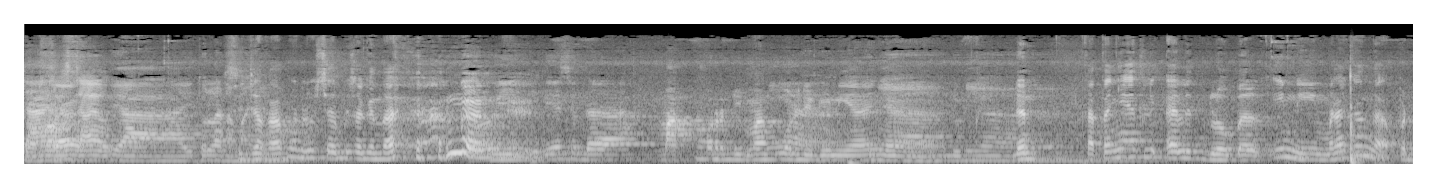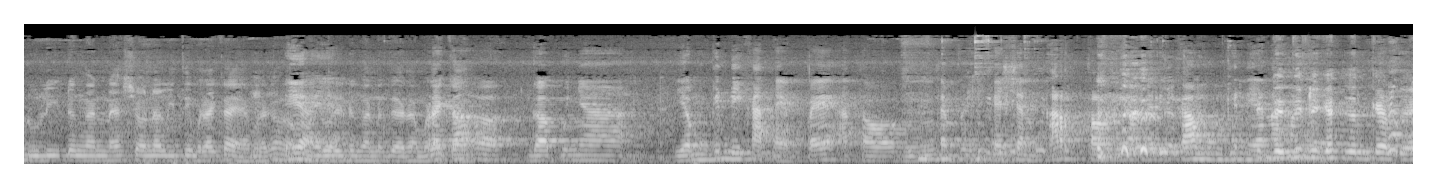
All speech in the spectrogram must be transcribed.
Rothschild. Ya, itulah namanya. Sejak kapan Rusia bisa gentayangan? Oh, iya, dia sudah makmur di dunia. Makmur di dunianya. Ya, dunia. Dan katanya elit, elit global ini mereka nggak peduli dengan nationality mereka ya, mereka nggak Iya, peduli iya. dengan negara mereka mereka. eh, nggak punya ya mungkin di KTP atau identification card kalau di Amerika mungkin ya namanya. Identification card ya.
